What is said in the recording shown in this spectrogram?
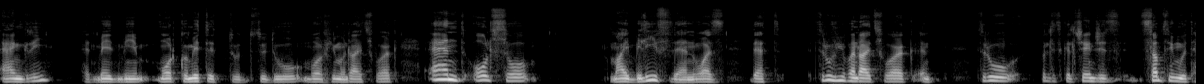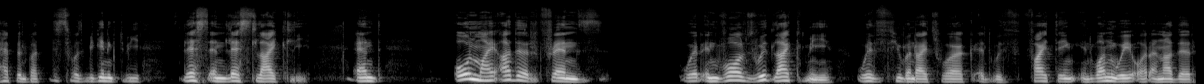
angry, had made me more committed to, to do more human rights work. And also, my belief then was that through human rights work and through political changes, something would happen, but this was beginning to be less and less likely. And all my other friends were involved with, like me, with human rights work and with fighting in one way or another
